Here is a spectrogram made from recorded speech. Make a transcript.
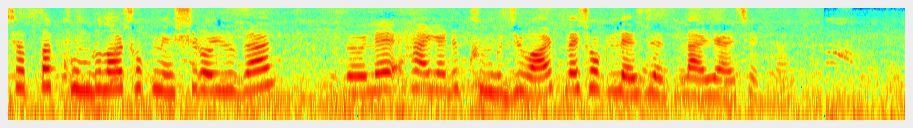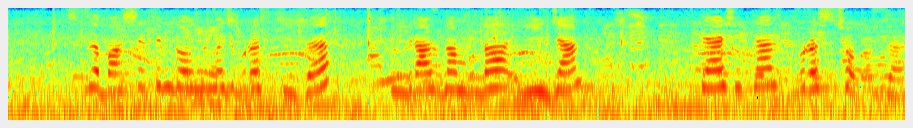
Alaşat'ta kumrular çok meşhur o yüzden böyle her yerde kumrucu var ve çok lezzetliler gerçekten. Size bahsettiğim dondurmacı burasıydı. Şimdi birazdan burada yiyeceğim. Gerçekten burası çok güzel.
